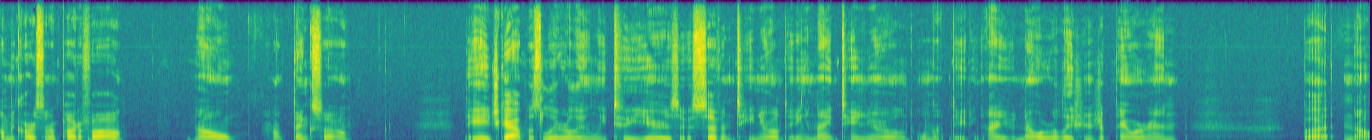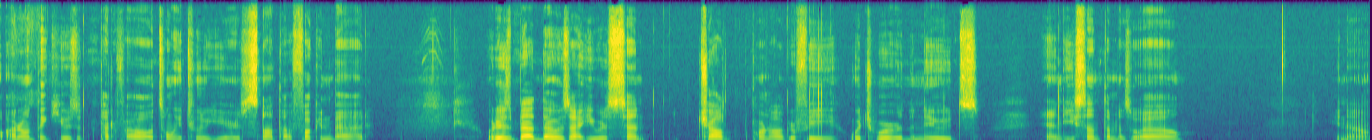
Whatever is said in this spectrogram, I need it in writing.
Callmecarson a pedophile? No, I don't think so. The age gap was literally only two years. It was 17 year old dating a 19 year old. Well, not dating. I don't even know what relationship they were in. But no, I don't think he was a pedophile. It's only two years. It's not that fucking bad. What is bad though is that he was sent child pornography, which were the nudes, and he sent them as well. You know,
